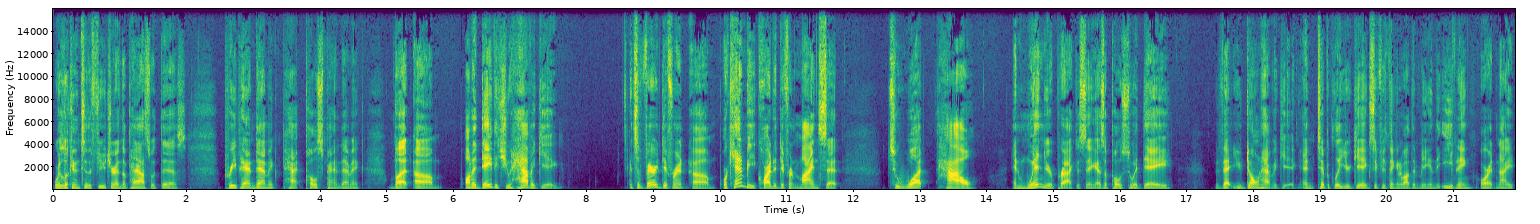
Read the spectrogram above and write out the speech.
we're looking into the future and the past with this pre pandemic, post pandemic. But um, on a day that you have a gig, it's a very different, um, or can be quite a different mindset to what, how, and when you're practicing as opposed to a day that you don't have a gig. And typically, your gigs, if you're thinking about them being in the evening or at night,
